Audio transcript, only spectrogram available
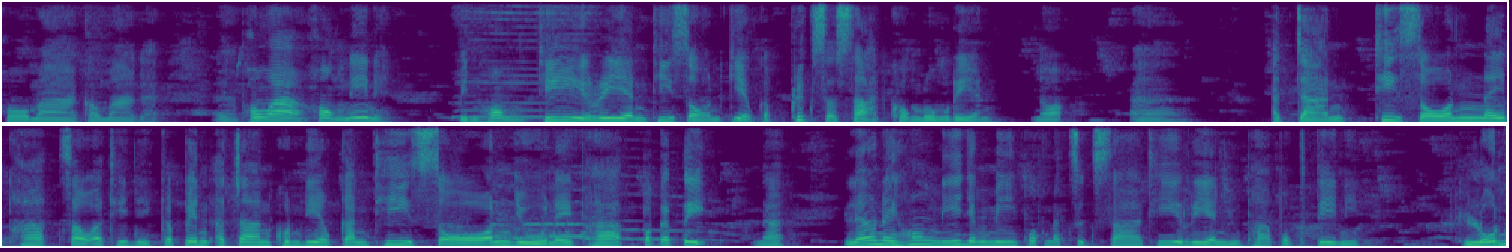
พอมาเข้ามากอะเออเพราะว่าห้องนี้เนี่ยเป็นห้องที่เรียนที่สอนเกี่ยวกับพฤกษศาสตร์ของโรงเรียนเนาะอ่าอาจารย์ที่สอนในภาคเสาร์อาทิตย์นี่ก็เป็นอาจารย์คนเดียวกันที่สอนอยู่ในภาคปกตินะ แล้วในห้องนี้ยังมีพวกนักศึกษาที่เรียนอยู่ภาคปกตินี่ล้น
